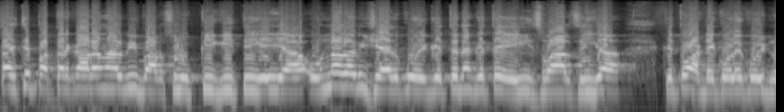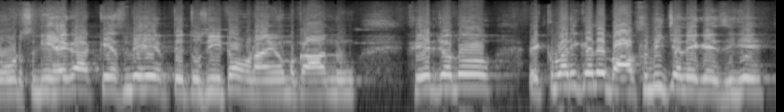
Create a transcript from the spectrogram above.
ਤਾਂ ਇੱਥੇ ਪੱਤਰਕਾਰਾਂ ਨਾਲ ਵੀ ਬਦਸਲੂਕੀ ਕੀਤੀ ਗਈ ਆ। ਉਹਨਾਂ ਦਾ ਵੀ ਸ਼ਾਇਦ ਕੋਈ ਕਿਤੇ ਨਾ ਕਿਤੇ ਇਹੀ ਸਵਾਲ ਸੀਗਾ ਕਿ ਤੁਹਾਡੇ ਕੋਲੇ ਕੋਈ ਨੋਟਸ ਨਹੀਂ ਹੈਗਾ, ਕਿਸ ਬਿਹੇਵ ਤੇ ਤੁਸੀਂ ਢਾਉਣ ਆਏ ਹੋ ਮਕਾਨ ਨੂੰ। ਫਿਰ ਜਦੋਂ ਇੱਕ ਵਾਰੀ ਕਹਿੰਦੇ ਵਾਪਸ ਵੀ ਚਲੇ ਗਏ ਸੀਗੇ,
